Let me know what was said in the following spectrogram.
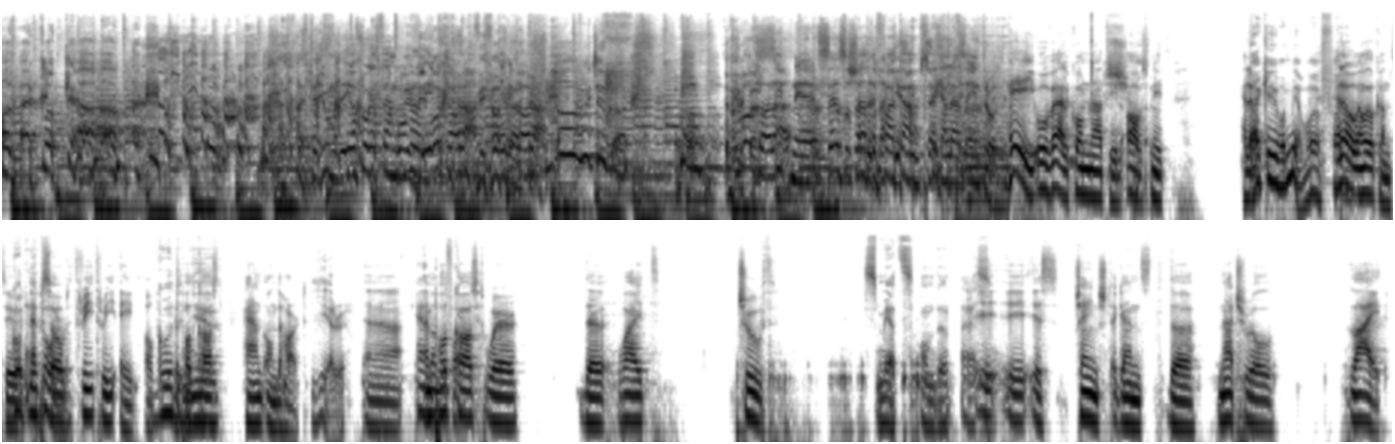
Vad är klockan? Jo, men jag har frågat fem gånger och är vi klara? Är vi klara? Fortsätt. Vi var klara. Sitt ner, Sen så shut the fuck up så jag kan läsa introt. Hej och välkomna till avsnitt... Hello. Jag kan ju vara med. Vad fan? Hello and welcome to Gott episode år. 338 of Good the podcast Hand on the Heart. Year. Uh, Hand on the podcast where the white truth Smets on the ass. i- i- is changed against the natural lie.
